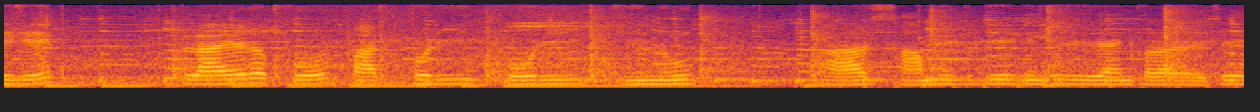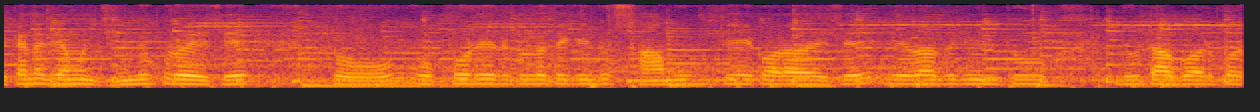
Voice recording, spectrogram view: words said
এই যে প্লাইয়ের ওপর পাটকড়ি কড়ি, ঝিনুক আর শামুক দিয়ে কিন্তু ডিজাইন করা হয়েছে। এখানে যেমন ঝিনুক রয়েছে, তো ওপরেরগুলোতে কিন্তু শামুক দিয়ে করা হয়েছে। এভাবে কিন্তু দুটা পরপর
